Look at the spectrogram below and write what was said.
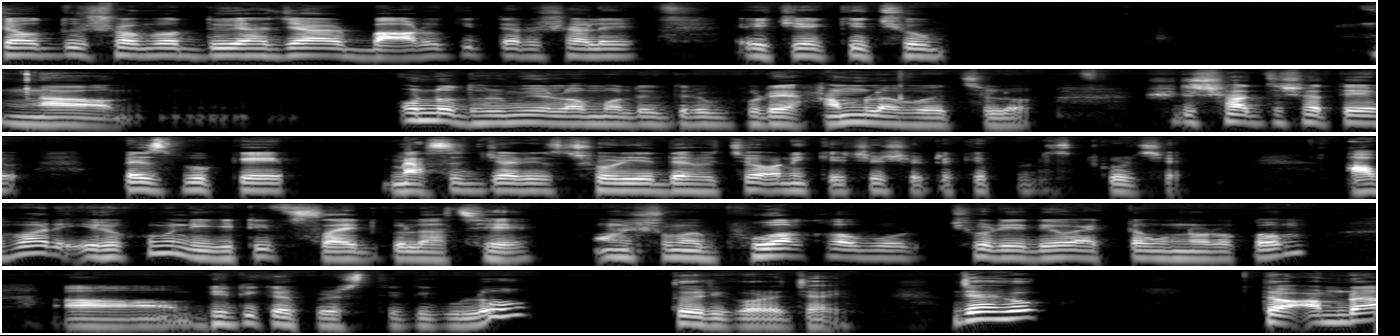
যতদূর সম্ভব দুই হাজার বারো কি তেরো সালে এই যে কিছু অন্য ধর্মীয় লম্বদের উপরে হামলা হয়েছিল, সেটার সাথে সাথে ফেসবুকে মেসেঞ্জারে ছড়িয়ে দেওয়া হয়েছে, অনেকে এসে সেটাকে প্রোটেস্ট করছে। আবার এরকম নেগেটিভ সাইডগুলো আছে, অনেক সময় ভুয়া খবর ছড়িয়ে দেওয়া একটা অন্যরকম ভীতিকর পরিস্থিতিগুলো তৈরি করা যায়। যাই হোক, তো আমরা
